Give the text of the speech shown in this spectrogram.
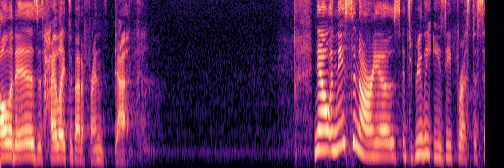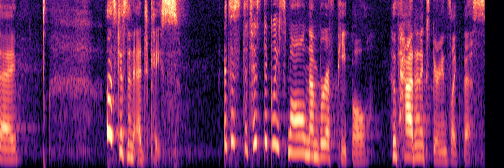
All it is is highlights about a friend's death. Now, in these scenarios, it's really easy for us to say, that's just an edge case. It's a statistically small number of people who've had an experience like this.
